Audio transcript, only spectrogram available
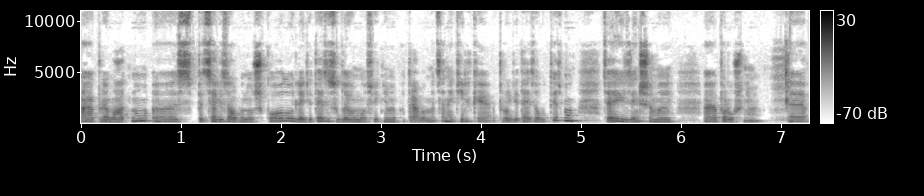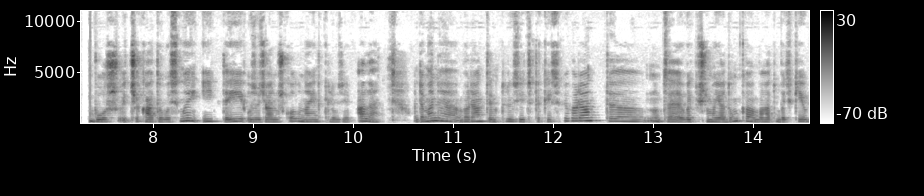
е, приватну е, спеціалізовану школу для дітей з особливими освітніми потребами. Це не тільки про дітей з аутизмом, це і з іншими порушеннями. Або ж чекати восьми і йти у звичайну школу на інклюзію. Але для мене варіант інклюзії це такий собі варіант. Ну це виключно моя думка. Багато батьків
